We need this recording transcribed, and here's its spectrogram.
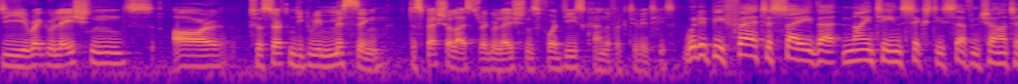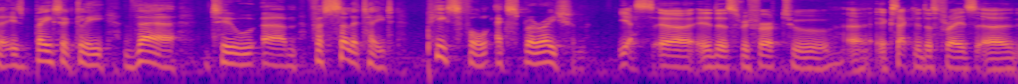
the regulations are to a certain degree missing the specialized regulations for these kind of activities. Would it be fair to say that 1967 Charter is basically there to um, facilitate peaceful exploration? Yes, uh, it is referred to uh, exactly this phrase. Uh,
